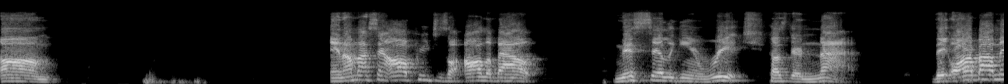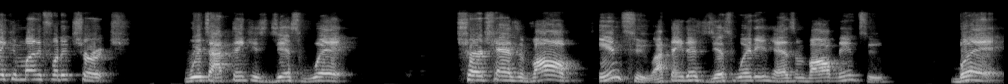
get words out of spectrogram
Um, and I'm not saying all preachers are all about necessarily getting rich because they're not. They are about making money for the church, which I think is just what church has evolved into. I think that's just what it has evolved into. But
